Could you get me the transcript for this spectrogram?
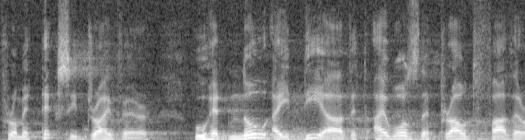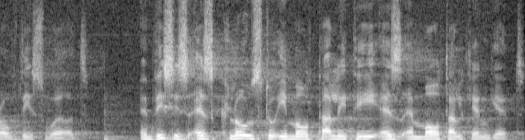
from a taxi driver who had no idea that I was the proud father of this word. And this is as close to immortality as a mortal can get.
